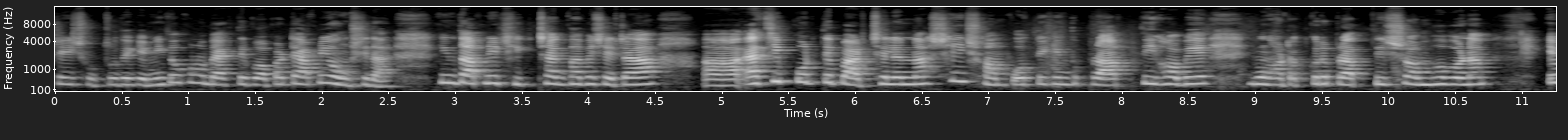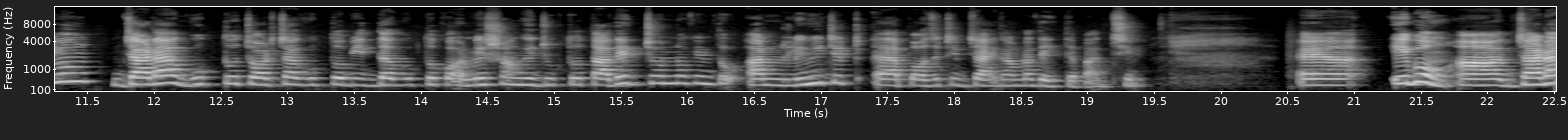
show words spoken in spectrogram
সেই সূত্র থেকে মৃত কোনো ব্যক্তির প্রপার্টি আপনি অংশীদার। কিন্তু আপনি ঠিকঠাকভাবে সেটা অ্যাচিভ করতে পারছিলেন না। সেই সম্পত্তি কিন্তু প্রাপ্তি হবে এবং হঠাৎ করে প্রাপ্তির সম্ভাবনা। এবং যারা গুপ্ত চর্চা, গুপ্ত বিদ্যা, গুপ্ত কর্মের সঙ্গে যুক্ত, তাদের জন্য কিন্তু আনলিমিটেড পজিটিভ জায়গা আমরা দেখতে পাচ্ছি। এবং যারা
